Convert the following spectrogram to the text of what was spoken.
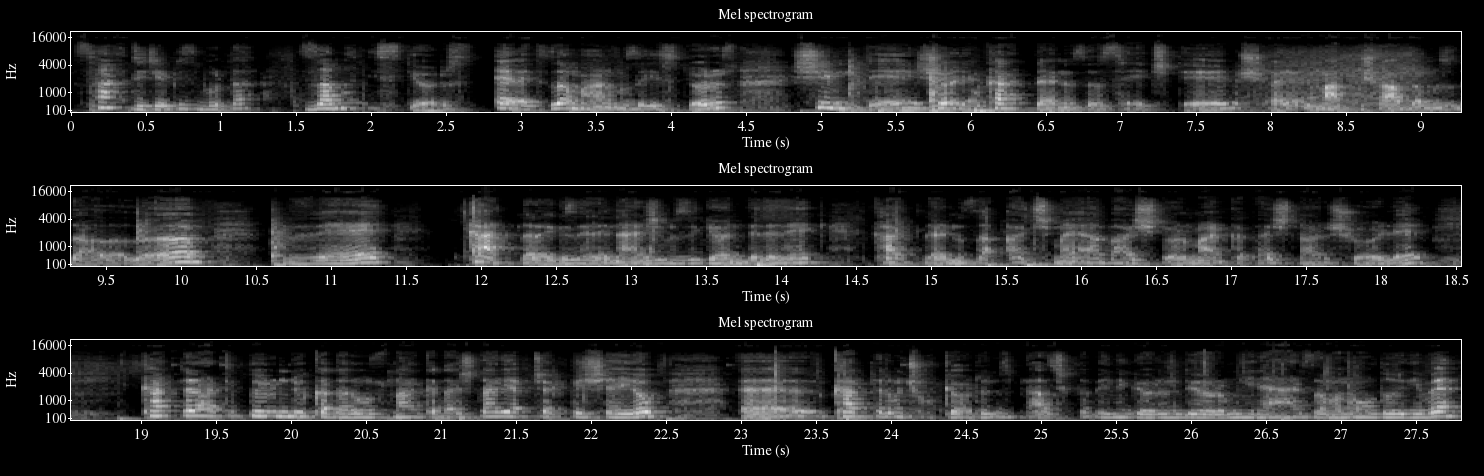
Sadece biz burada zaman istiyoruz. Evet zamanımızı istiyoruz. Şimdi şöyle kartlarınızı seçtim. Şöyle makbuş ablamızı da alalım. Ve kartlara güzel enerjimizi göndererek kartlarınızı açmaya başlıyorum arkadaşlar. Şöyle kartlar artık göründüğü kadar olsun arkadaşlar. Yapacak bir şey yok. Ee, kartlarımı çok gördünüz. Birazcık da beni görün diyorum. Yine her zaman olduğu gibi.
